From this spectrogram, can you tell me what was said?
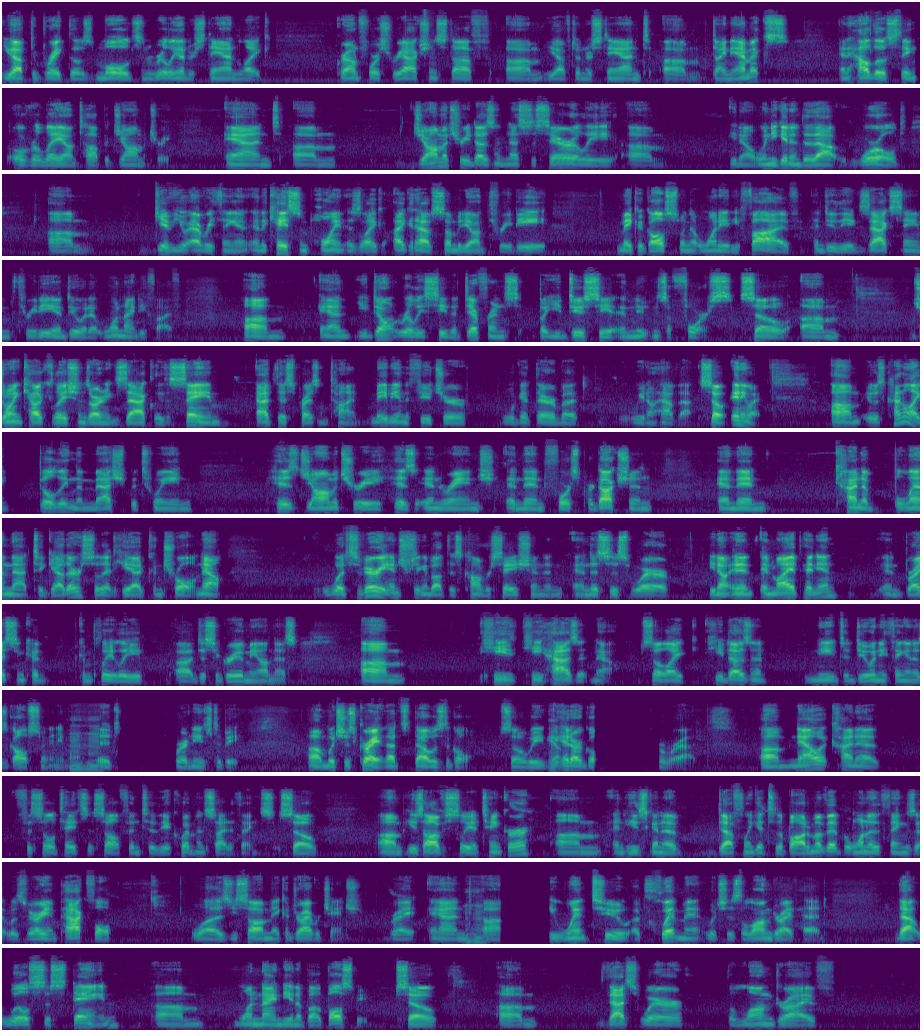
you have to break those molds and really understand like ground force reaction stuff. Um, you have to understand um, dynamics and how those things overlay on top of geometry. And um, geometry doesn't necessarily, um, you know, when you get into that world, um, give you everything. And, and the case in point is like I could have somebody on 3D make a golf swing at 185 and do the exact same 3D and do it at 195. Um, and you don't really see the difference, but you do see it in newtons of force. So, um, joint calculations aren't exactly the same at this present time. Maybe in the future we'll get there, but we don't have that. So anyway, um, it was kind of like building the mesh between his geometry, his end range, and then force production, and then kind of blend that together so that he had control. Now, what's very interesting about this conversation, and and this is where, you know, in in my opinion, and Bryson could completely uh, disagree with me on this. Um, he he has it now, so like he doesn't need to do anything in his golf swing anymore. Mm-hmm. It's where it needs to be, um, which is great. That's that was the goal. So we, yep. we hit our goal where we're at. Um, now it kind of facilitates itself into the equipment side of things. So um, he's obviously a tinkerer, um, and he's going to definitely get to the bottom of it. But one of the things that was very impactful was you saw him make a driver change right? And mm-hmm. uh, he went to equipment, which is the long drive head, that will sustain um, 190 and above ball speed. So um, that's where the long drive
